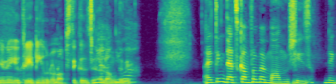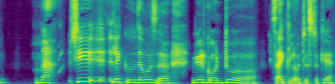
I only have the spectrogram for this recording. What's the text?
you know, you're creating your own obstacles Yeah, along you the way. are. I think that's come from my mom. She's like, ma, she like there was a, we had gone to a psychologist, okay,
